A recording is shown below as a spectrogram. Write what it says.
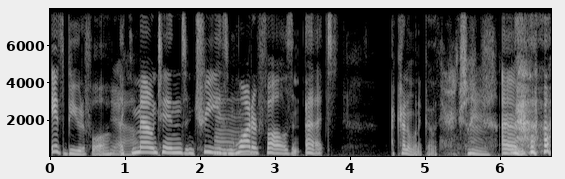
It's beautiful. Yeah. Like mountains and trees and waterfalls. And uh, it's, I kind of want to go there actually. Um,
